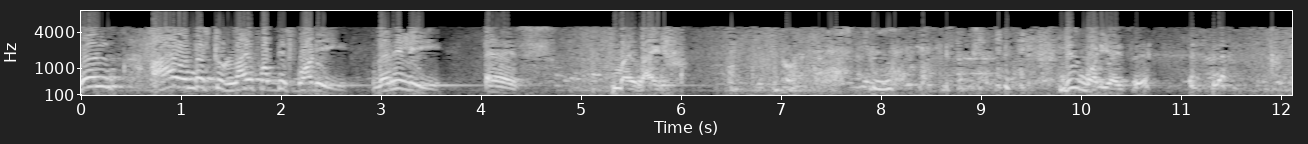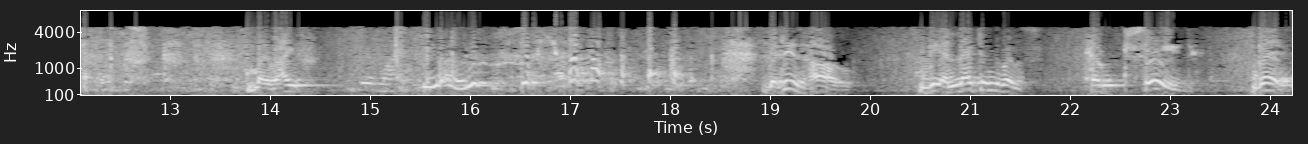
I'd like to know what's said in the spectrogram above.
Well, I have understood life of this body verily as my wife. this body I say. my wife. Your wife. that is how the enlightened ones have said that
